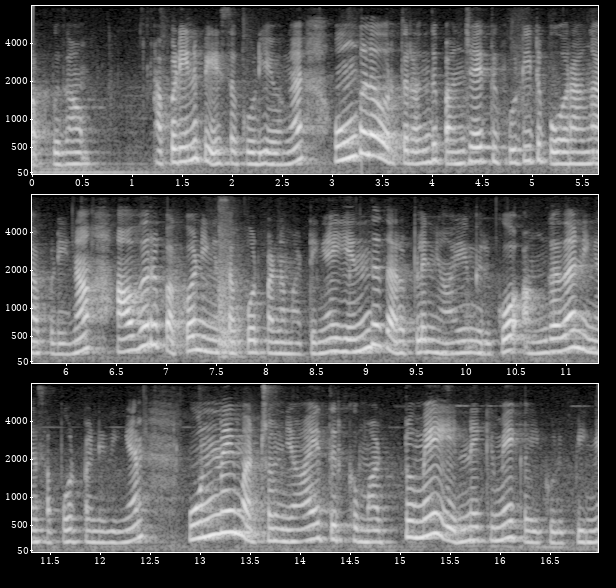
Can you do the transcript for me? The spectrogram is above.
தப்பு தான் அப்படின்னு பேசக்கூடியவங்க உங்களை ஒருத்தர் வந்து பஞ்சாயத்துக்கு கூட்டிகிட்டு போகிறாங்க அப்படின்னா அவர் பக்கம் நீங்கள் சப்போர்ட் பண்ண மாட்டீங்க. எந்த தரப்பில் நியாயம் இருக்கோ அங்கே தான் நீங்கள் சப்போர்ட் பண்ணுவீங்க. உண்மை மற்றும் நியாயத்திற்கு மட்டுமே என்றைக்குமே கை கொடுப்பீங்க.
